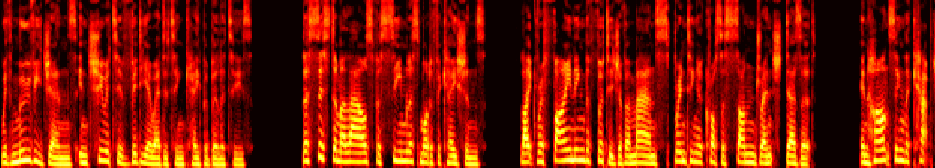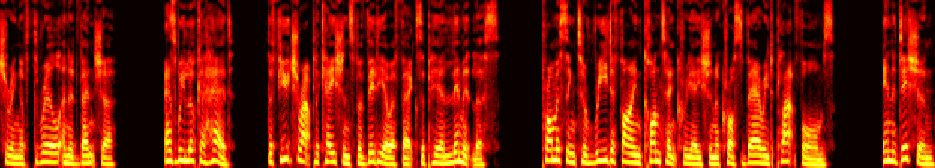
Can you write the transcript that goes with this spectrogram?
with MovieGen's intuitive video editing capabilities. The system allows for seamless modifications, like refining the footage of a man sprinting across a sun drenched desert, enhancing the capturing of thrill and adventure. As we look ahead, the future applications for video effects appear limitless, promising to redefine content creation across varied platforms. In addition,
